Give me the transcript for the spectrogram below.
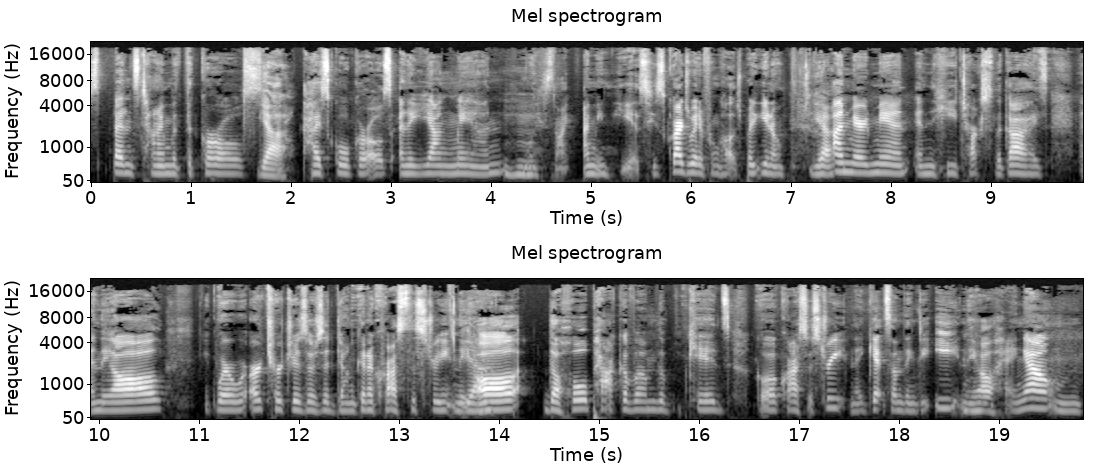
spends time with the girls, Yeah. Mm-hmm. high school girls, and a young man. Well, he's not. I mean, he is. He's graduated from college, but you know, Yeah. unmarried man, and he talks to the guys, and they all like where our churches. There's a Dunkin' across the street, and they Yeah. all the whole pack of them, the kids, go across the street and they get something to eat, and they all Mm-hmm. hang out and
